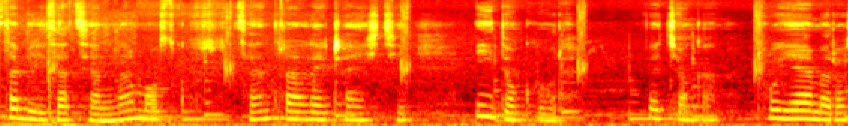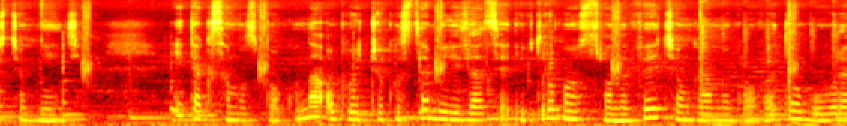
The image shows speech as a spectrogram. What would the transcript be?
stabilizacja na mostku w centralnej części i do góry. Wyciągamy, czujemy rozciągnięcie. I tak samo z boku, na obojczyku stabilizacja i w drugą stronę wyciągamy głowę do góry.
